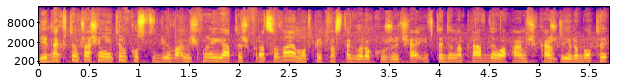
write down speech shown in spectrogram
Jednak w tym czasie nie tylko studiowaliśmy, ja też pracowałem od 15 roku życia i wtedy naprawdę łapałem się każdej roboty,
